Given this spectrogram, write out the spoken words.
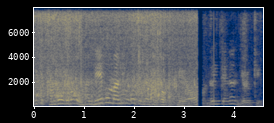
이렇게 반복으로 한 네 번만 헹궈주면 될 것 같아요. 넣을 때는 이렇게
